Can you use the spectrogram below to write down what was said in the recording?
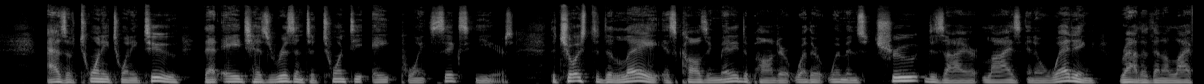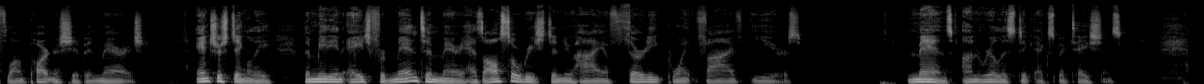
As of 2022, that age has risen to 28.6 years. The choice to delay is causing many to ponder whether women's true desire lies in a wedding rather than a lifelong partnership in marriage. Interestingly, the median age for men to marry has also reached a new high of 30.5 years. Men's unrealistic expectations.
